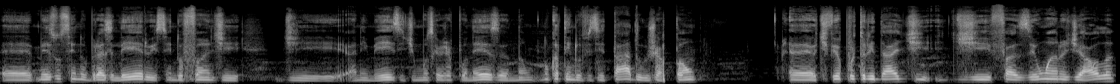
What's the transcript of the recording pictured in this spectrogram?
é, mesmo sendo brasileiro e sendo fã de, de animes e de música japonesa, não, nunca tendo visitado o Japão, é, eu tive a oportunidade de, de fazer um ano de aula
